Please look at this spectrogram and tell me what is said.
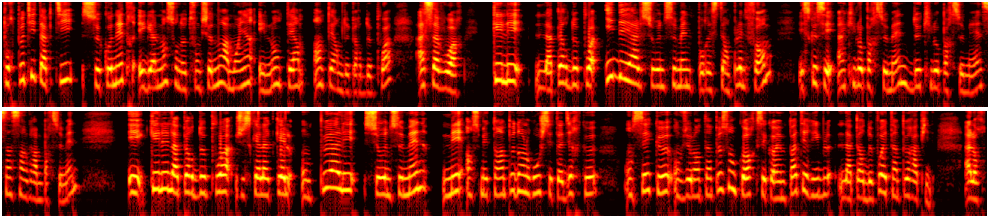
pour petit à petit se connaître également sur notre fonctionnement à moyen et long terme en termes de perte de poids, à savoir quelle est la perte de poids idéale sur une semaine pour rester en pleine forme. Est-ce que c'est 1 kg par semaine, 2 kg par semaine, 500 g par semaine? Et quelle est la perte de poids jusqu'à laquelle on peut aller sur une semaine, mais en se mettant un peu dans le rouge, c'est-à-dire que on sait que on violente un peu son corps, que c'est quand même pas terrible, la perte de poids est un peu rapide. Alors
